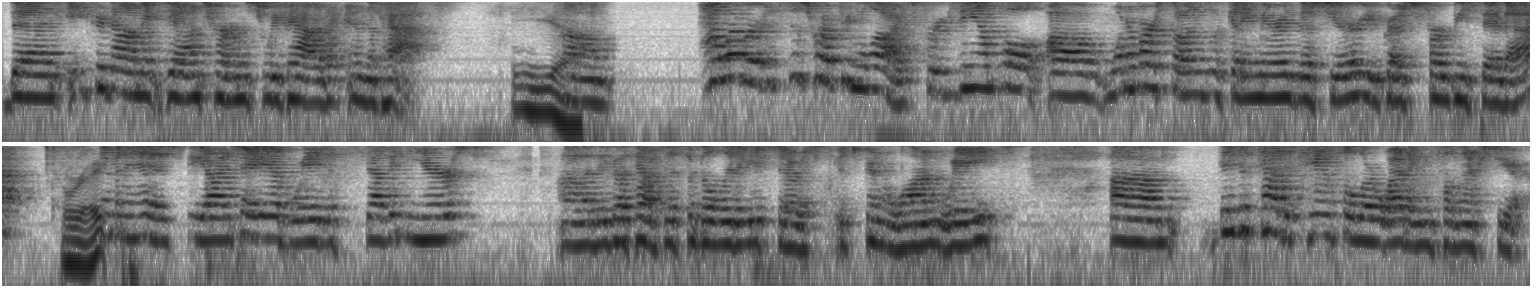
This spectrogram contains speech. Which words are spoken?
than economic downturns we've had in the past. Yeah. Um, However, it's disrupting lives. For example, uh, one of our sons is getting married this year. You guys heard me say that. Right. Him and his fiance have waited seven years. Uh, they both have disabilities, so it's, it's been a long wait. Um, they just had to cancel their wedding until next year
